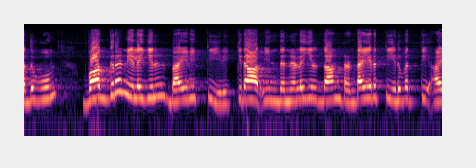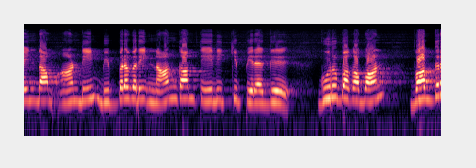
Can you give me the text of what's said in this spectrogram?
அதுவும் வக்ர நிலையில் பயணித்து இருக்கிறார். இந்த நிலையில்தான் ரெண்டாயிரத்தி இருபத்தி ஐந்தாம் ஆண்டின் பிப்ரவரி நான்காம் தேதிக்கு பிறகு குரு பகவான் வக்ர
